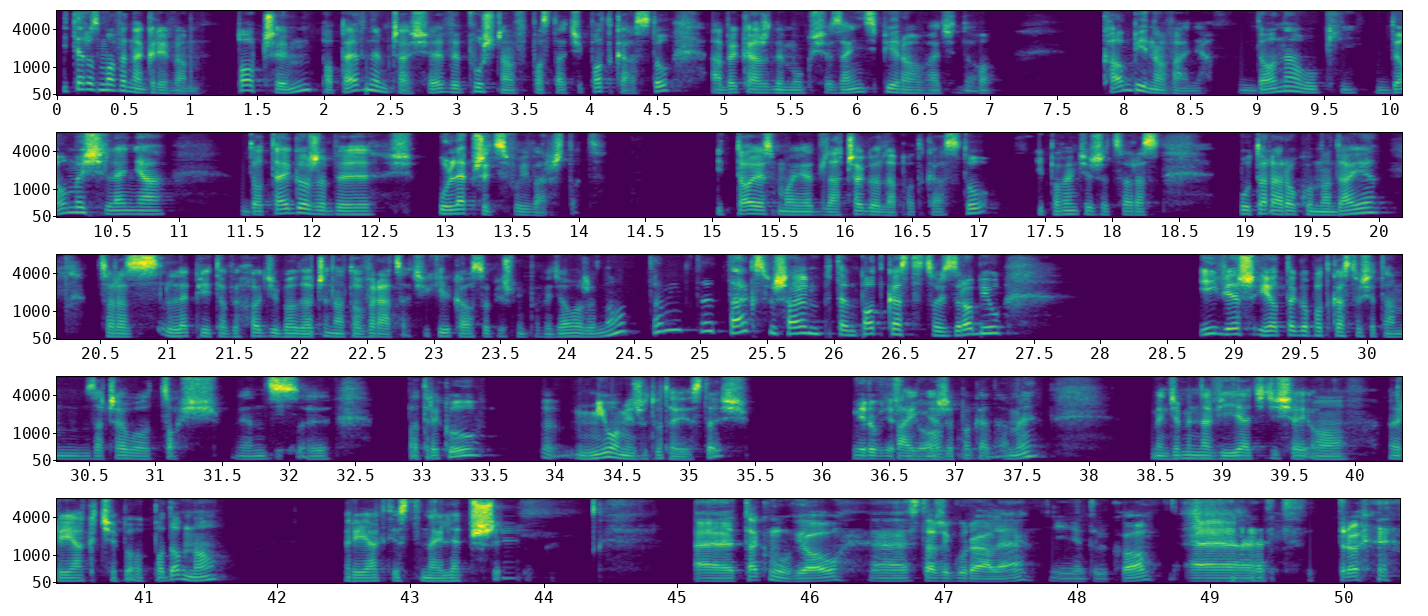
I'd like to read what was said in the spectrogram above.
I tę rozmowę nagrywam. Po czym po pewnym czasie wypuszczam w postaci podcastu, aby każdy mógł się zainspirować do kombinowania, do nauki, do myślenia, do tego, żeby ulepszyć swój warsztat. I to jest moje dlaczego dla podcastu. I powiem Ci, że coraz półtora roku nadaję, coraz lepiej to wychodzi, bo zaczyna to wracać. I kilka osób już mi powiedziało, że no, tam, te, tak, słyszałem, ten podcast coś zrobił. I wiesz, i od tego podcastu się tam zaczęło coś. Więc y, Patryku, y, miło mi, że tutaj jesteś. Mi również Fajnie, miło. że pogadamy. Będziemy nawijać dzisiaj o Reakcie, bo podobno React jest najlepszy. E, tak mówią e, starzy górale i nie tylko. E, trochę,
